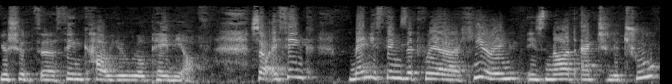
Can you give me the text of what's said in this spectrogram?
you should uh, think how you will pay me off." So I think many things that we are hearing is not actually true,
